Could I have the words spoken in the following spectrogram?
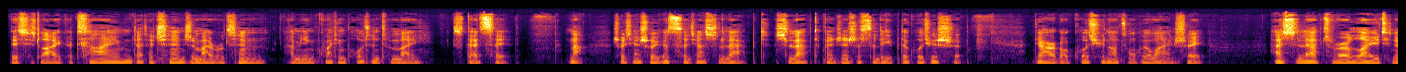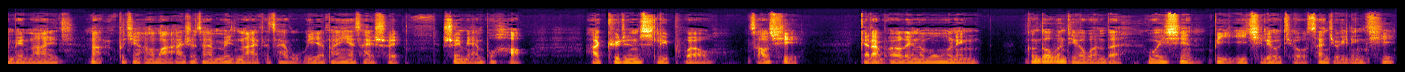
this is like a time that I changed my routine. I mean, quite important to me. So that's it. 那首先说一个词叫 slept，slept 本身是 sleep 的过去式。第二个，过去呢总会晚睡。 I slept very late in the midnight。那不仅很晚，还是在 midnight，在午夜半夜才睡，睡眠不好。I couldn't sleep well。早起，get up early in the morning。更多问题和文本，微信 b 一七六九三九一零七。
